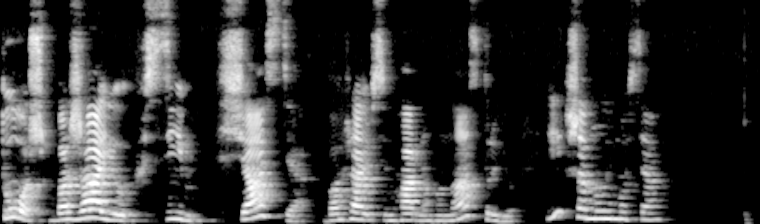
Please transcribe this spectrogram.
Тож, бажаю всім щастя, бажаю всім гарного настрою і шануймося!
